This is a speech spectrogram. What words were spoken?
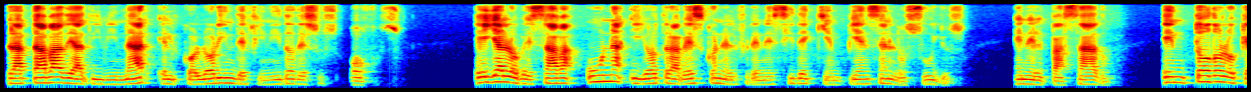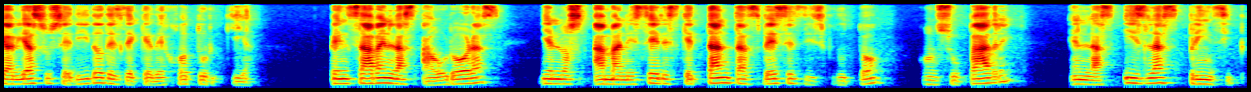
trataba de adivinar el color indefinido de sus ojos. Ella lo besaba una y otra vez con el frenesí de quien piensa en los suyos, en el pasado, en todo lo que había sucedido desde que dejó Turquía. Pensaba en las auroras y en los amaneceres que tantas veces disfrutó con su padre en las Islas Príncipe.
